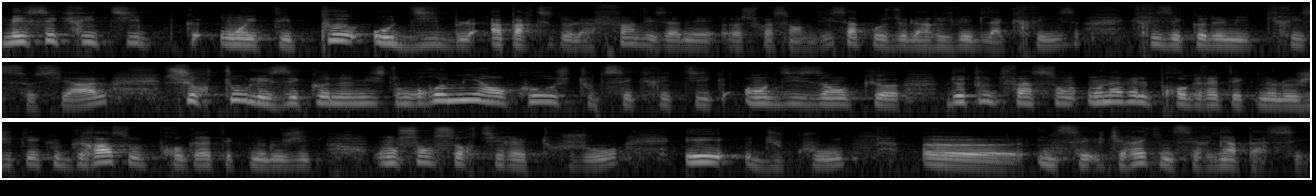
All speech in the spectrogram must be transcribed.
Mais ces critiques critiques ont été peu audibles à partir de la fin des années 70 à cause de l'arrivée de la crise, crise économique, crise sociale. Surtout, les économistes ont remis en cause toutes ces critiques en disant que de toute façon, on avait le progrès technologique et que grâce au progrès technologique, on s'en sortirait toujours. Et du coup, je dirais qu'il ne s'est rien passé.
